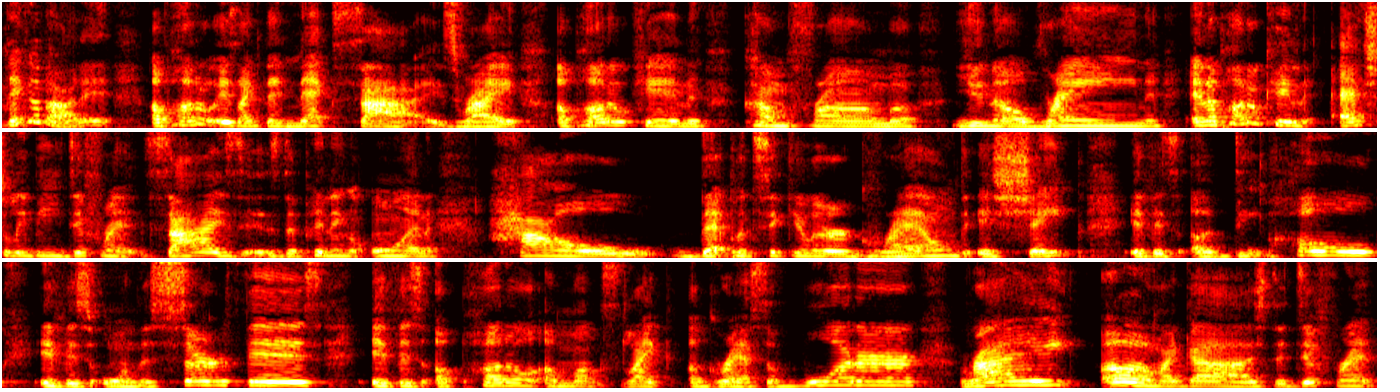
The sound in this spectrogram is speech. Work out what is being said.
Think about it. A puddle is like the next size, right? A puddle can come from, you know, rain, and a puddle can actually be different sizes depending on how that particular ground is shaped. If it's a deep hole, if it's on the surface, if it's a puddle amongst like a grass of water, right? Oh my gosh, the different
